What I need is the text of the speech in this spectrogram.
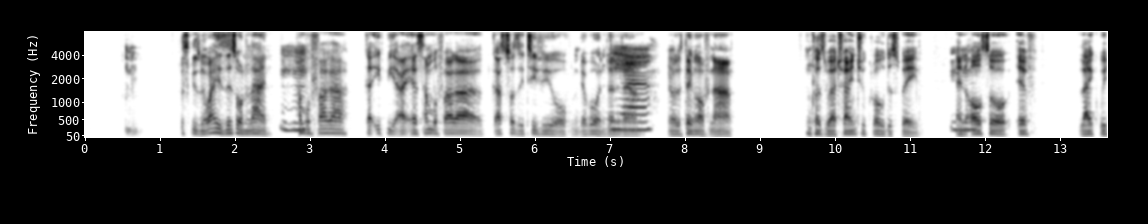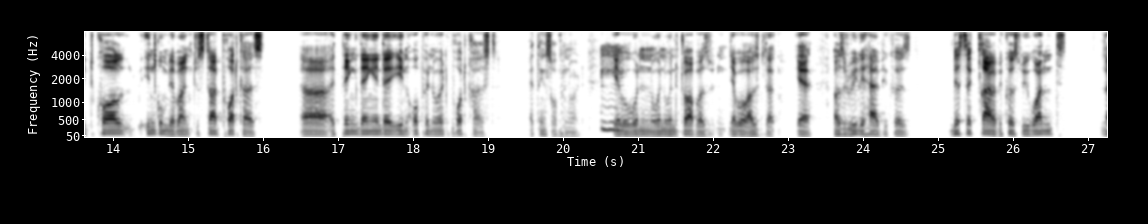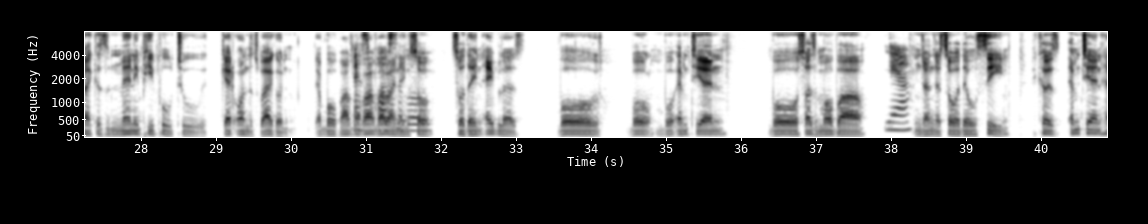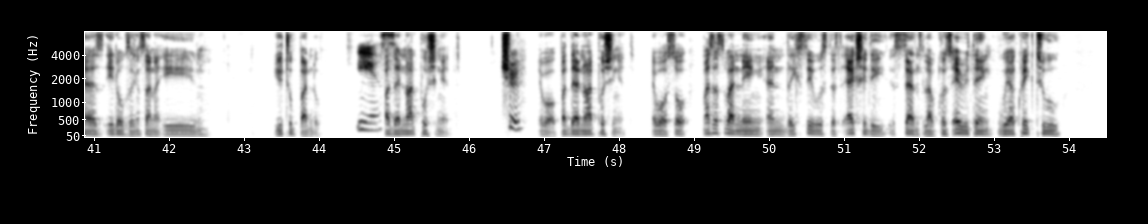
excuse me, why is this online? Mhm. Hambo faga ka EBIS, Hambo faga ka Swazi TV or yabo njani njani. Yeah. You know, the thing of now. Because we are trying to grow this wave. And Mhm. also if like we'd call Ingumbiaban to start podcast, uh I think then in the in open word podcast. I think it's open word. Mhm. Yeah, but when when when it dropped, I was yeah, but I was like, yeah, I was really happy because this because we want like as many people to get on this wagon. Yeah, but ba- ba- ba- ba- So so the enablers, bo bo bo MTN, bo Swazi Mobile, Yeah. so they will see because MTN has a YouTube bundle, Yes. but they're not pushing it. True. Yabo, but they're not pushing it. Yabo, so masas banning and they see us that actually sense love because everything we are quick to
